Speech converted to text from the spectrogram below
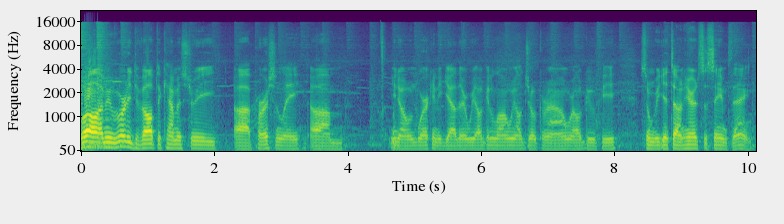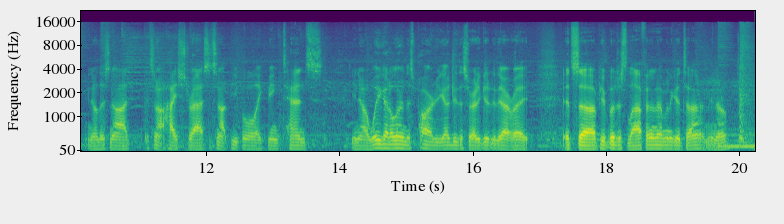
Well, I mean, we've already developed a chemistry uh, personally. Um, you know, and working together, we all get along, we all joke around, we're all goofy. So when we get down here, it's the same thing. You know, there's not, it's not high stress. It's not people like being tense. You know, well, you got to learn this part, or you got to do this right, you got to do that right. It's uh, people are just laughing and having a good time. You know.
